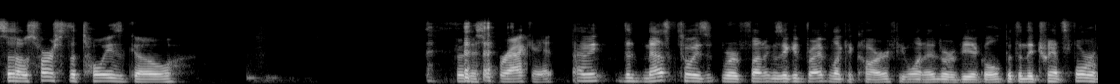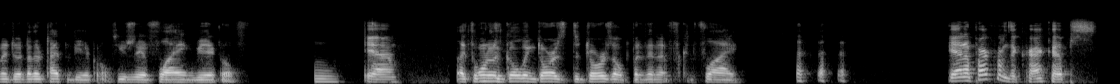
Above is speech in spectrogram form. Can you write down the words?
So as far as the toys go for this bracket, I mean, the mask toys were fun because they could drive them like a car if you wanted or a vehicle, but then they transform them into another type of vehicle, usually a flying vehicle. Hmm. yeah Like the one with the going doors, the doors open and then it can fly. yeah and apart from the crack ups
